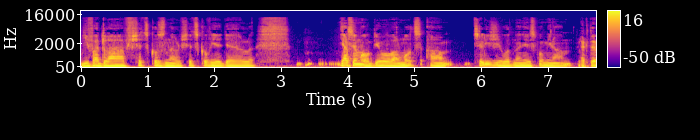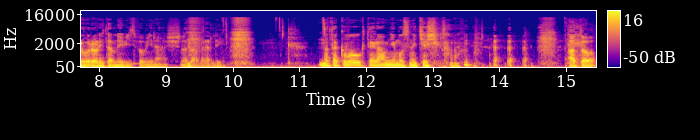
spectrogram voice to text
divadla, všecko znal, všecko věděl. Já jsem ho objevoval moc a celý život na něj vzpomínám. Na kterou roli tam nejvíc vzpomínáš na zábradlí? Na takovou, která mě moc netěšila. A to?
